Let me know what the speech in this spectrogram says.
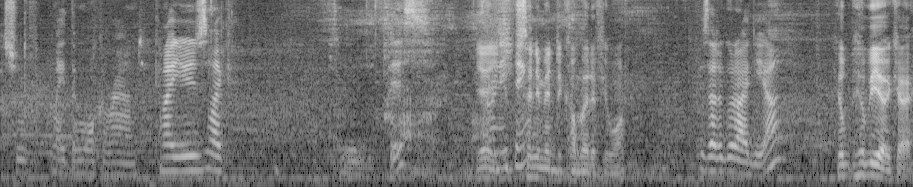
I should have made them walk around. Can I use like this? Yeah, you anything? can send him into combat if you want. Is that a good idea? He'll he'll be okay.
